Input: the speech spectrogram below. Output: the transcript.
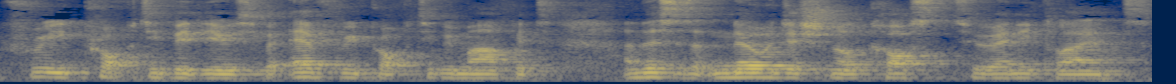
free property videos for every property we market. And this is at no additional cost to any client.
